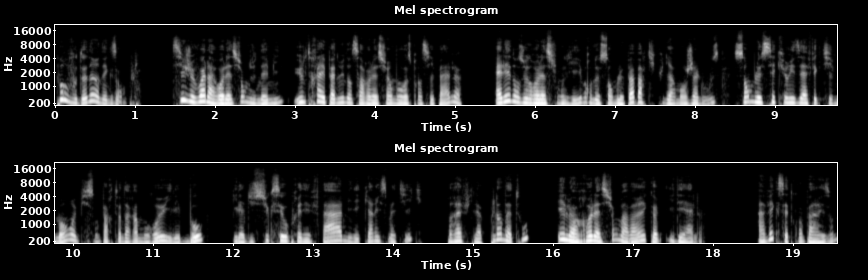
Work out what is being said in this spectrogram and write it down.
Pour vous donner un exemple, si je vois la relation d'une amie ultra épanouie dans sa relation amoureuse principale, elle est dans une relation libre, ne semble pas particulièrement jalouse, semble sécurisée affectivement, et puis son partenaire amoureux, il est beau, il a du succès auprès des femmes, il est charismatique, bref, il a plein d'atouts, et leur relation m'apparaît comme idéale. Avec cette comparaison,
